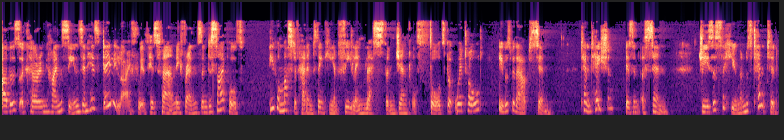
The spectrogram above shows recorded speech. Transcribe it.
Others occurring behind the scenes in his daily life with his family, friends, and disciples. People must have had him thinking and feeling less than gentle thoughts, but we're told he was without sin. Temptation isn't a sin. Jesus, the human, was tempted.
